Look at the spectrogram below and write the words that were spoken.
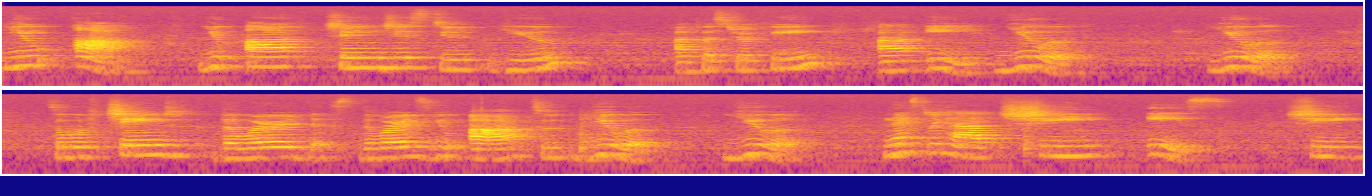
you are. You are changes to you, apostrophe, R E, you you will. So we've changed the word, the words you are to you will. You will. Next we have she is. She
